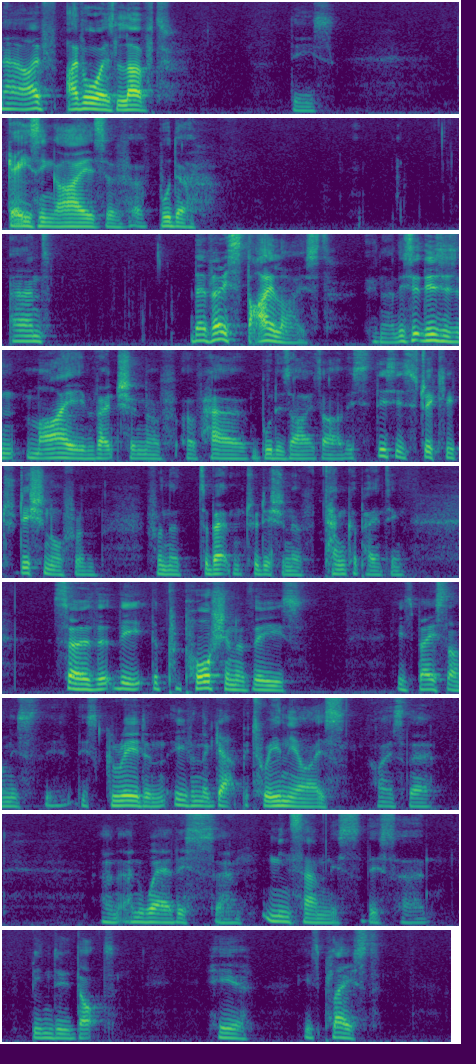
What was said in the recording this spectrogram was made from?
no, I've, I've always loved these gazing eyes of, of Buddha. And they're very stylized. You know, this, is, this isn't my invention of, of how Buddha's eyes are. This, this is strictly traditional from, from the Tibetan tradition of tanka painting. So the, the, the proportion of these is based on this, this grid and even the gap between the eyes, eyes there, and, and where this um, minsam, this, this uh, bindu dot here is placed.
